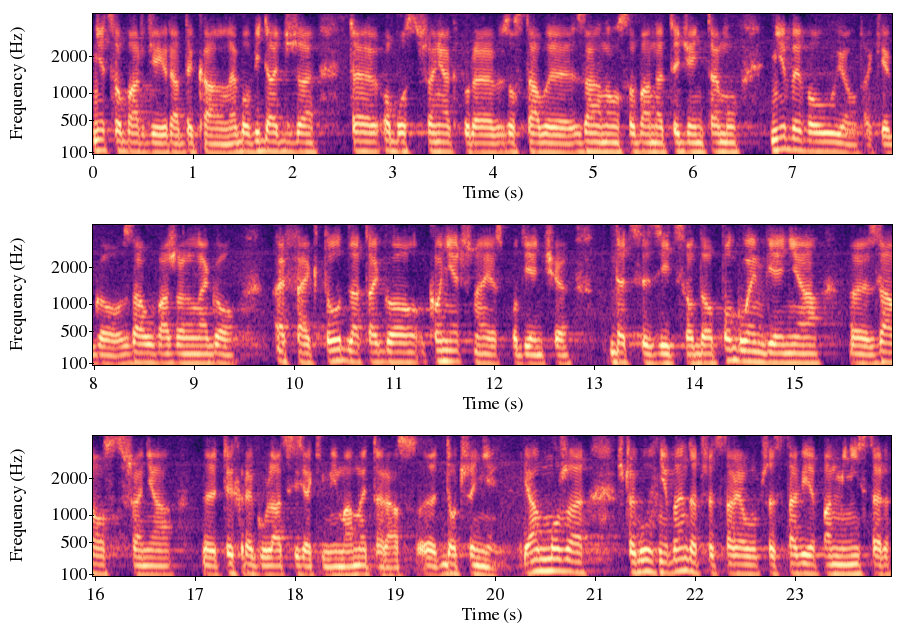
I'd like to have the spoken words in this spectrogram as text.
nieco bardziej radykalne, bo widać, że te obostrzenia, które zostały zaanonsowane tydzień temu, nie wywołują takiego zauważalnego efektu, dlatego konieczne jest podjęcie decyzji co do pogłębienia, e, zaostrzenia E, tych regulacji, z jakimi mamy teraz e, do czynienia. Ja może szczegółów nie będę przedstawiał, bo przedstawi je pan minister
